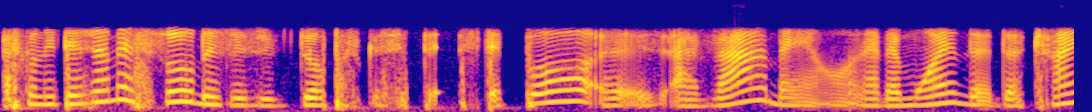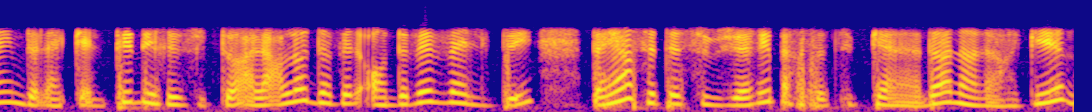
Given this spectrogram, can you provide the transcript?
parce qu'on n'était jamais sûr des résultats parce que c'était c'était pas euh, avant, ben on avait moins de, de, crainte de la qualité des résultats. Alors là, on devait valider. D'ailleurs, c'était suggéré par Statistique Canada dans leur guide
